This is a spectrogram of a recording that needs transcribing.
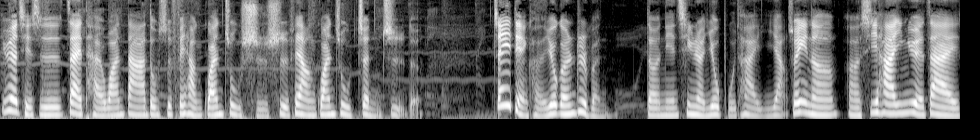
因为其实，在台湾，大家都是非常关注时事、非常关注政治的，这一点可能又跟日本的年轻人又不太一样。所以呢，呃，嘻哈音乐在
